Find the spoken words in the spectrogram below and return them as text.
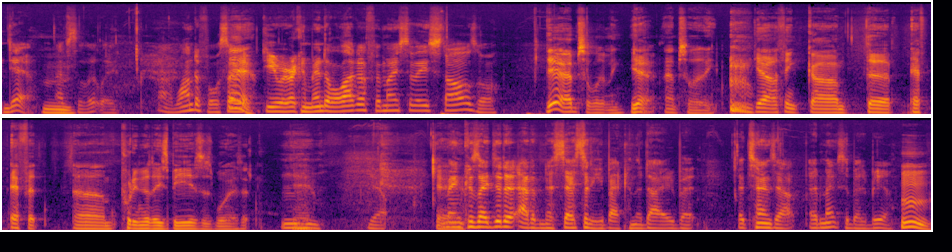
Yeah, absolutely. Oh, wonderful. So. Yeah. do you recommend a lager for most of these styles, or Yeah, absolutely. Yeah, absolutely. yeah, I think um, the eff- effort um, put into these beers is worth it. yeah? Yeah. I mean, because they did it out of necessity back in the day, but it turns out it makes a better beer. Mm,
